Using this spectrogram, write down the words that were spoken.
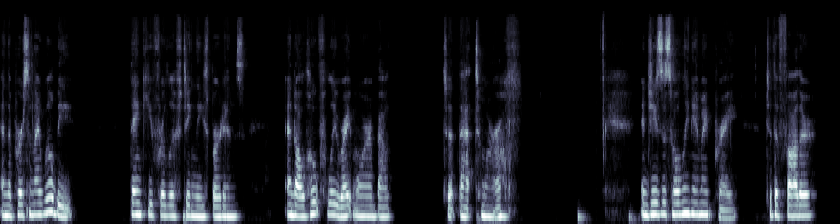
and the person I will be. Thank you for lifting these burdens, and I'll hopefully write more about that tomorrow. In Jesus' holy name I pray, to the Father,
